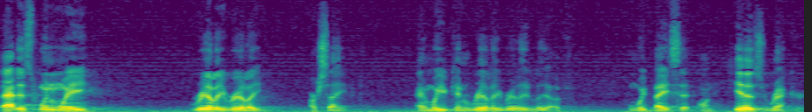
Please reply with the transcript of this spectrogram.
that is when we really, really are saved. And we can really, really live when we base it on His record.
